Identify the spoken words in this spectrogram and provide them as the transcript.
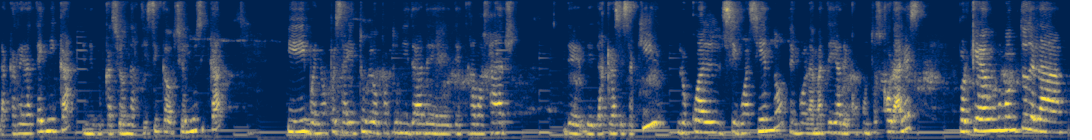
la carrera técnica en educación artística, opción música. Y bueno, pues ahí tuve oportunidad de, trabajar, de, de, dar clases aquí, lo cual sigo haciendo. Tengo la materia de conjuntos corales, porque a un momento de la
